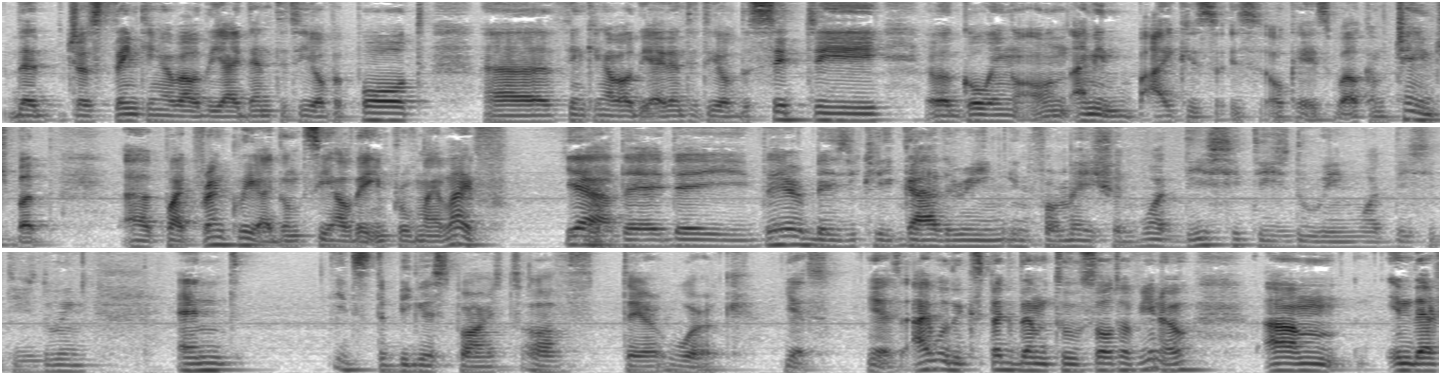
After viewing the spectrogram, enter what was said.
that just thinking about the identity of a port, uh, thinking about the identity of the city, uh, going on. I mean, bike is, is okay, it's welcome change, but uh, quite frankly, I don't see how they improve my life. Yeah, they they they're basically gathering information what this city is doing, what this city is doing, and it's the biggest part of their work. Yes, yes, I would expect them to sort of, you know, um, in their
